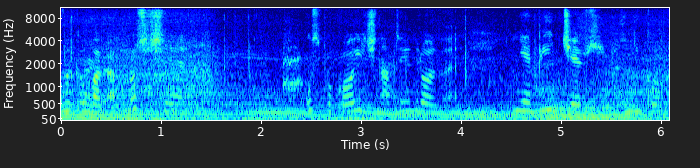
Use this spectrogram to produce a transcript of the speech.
Uwaga, uwaga, proszę się uspokoić na tej drodze. Bijcie w nikogo.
